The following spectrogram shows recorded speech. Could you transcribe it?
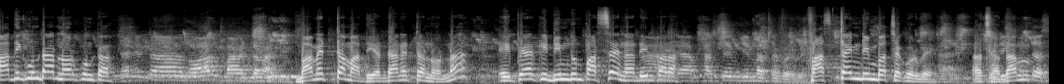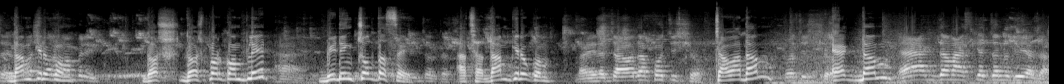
মাদি কোনটা আর নর কোনটা? বামেরটা মাদি। আর ডানেরটা নর না? এই পেয়ার কি ডিম দুম পারছে না ডিম পারা ফার্স্ট টাইম ডিম বাচ্চা করবে। ডিম করবে? আচ্ছা দাম দাম কীরকম? দশ দশ পর কমপ্লিট হ্যাঁ। বিডিং চলতেছে। আচ্ছা দাম কীরকম? চাওয়া দাম পঁচিশশো। চাওয়া দাম? একদম? একদম আজকের জন্য দুই হাজার।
